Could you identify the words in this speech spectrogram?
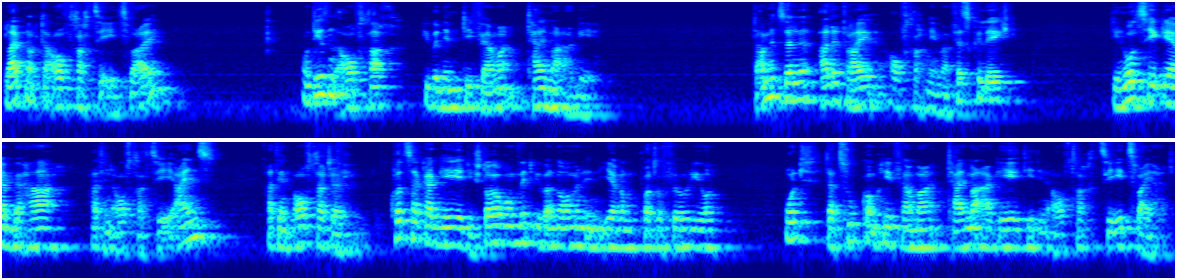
Bleibt noch der Auftrag CE2 und diesen Auftrag übernimmt die Firma Talma AG. Damit sind alle drei Auftragnehmer festgelegt. Die NotC GmbH hat den Auftrag CE1, hat den Auftrag der Kurzer KG, die Steuerung mit übernommen in ihrem Portfolio und dazu kommt die Firma Timer AG, die den Auftrag CE2 hat.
